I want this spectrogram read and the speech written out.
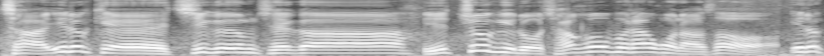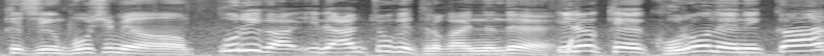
자 이렇게 지금 제가 예초기로 작업을 하고 나서 이렇게 지금 보시면 뿌리가 이 안쪽에 들어가 있는데 이렇게 고러내니까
